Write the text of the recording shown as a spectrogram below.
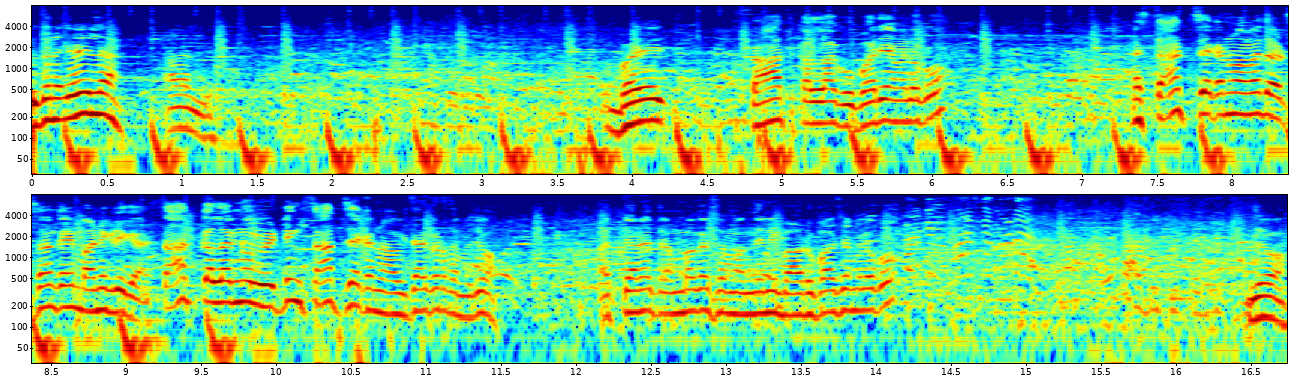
એ લે. આ ભાઈ, સાત કલાક ઊભા રહ્યા અમે લોકો. ને સાત સેકન્ડમાં અમે દર્શન કરી બહાર નીકળી ગયા. સાત કલાકનું વેઇટિંગ સાત સેકન્ડમાં. વિચાર કરો તમે, જો. અત્યારે ત્રંબકેશ્વર મંદિરની બહાર ઊભા છે અમે લોકો. જો,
